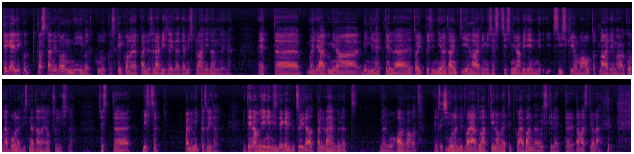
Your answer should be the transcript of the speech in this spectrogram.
tegelikult, kas ta nüüd on niivõrd kulukas, kõik oleneb, palju sa läbi sõidad ja mis plaanid on, onju. Et äh, ma ei tea, kui mina mingil hetkel äh, toitusin nii-öelda ainult kiirlaadimisest, siis mina pidin siiski oma autot laadima korra pooleteist nädala jooksul vist või. sest äh, lihtsalt, palju ma ikka sõidan. et enamus inimesi tegelikult sõidavad palju vähem, kui nad nagu arvavad. et Tõsi. mul on nüüd vaja tuhat kilomeetrit kohe panna kuskile, et äh, tavaliselt ei ole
